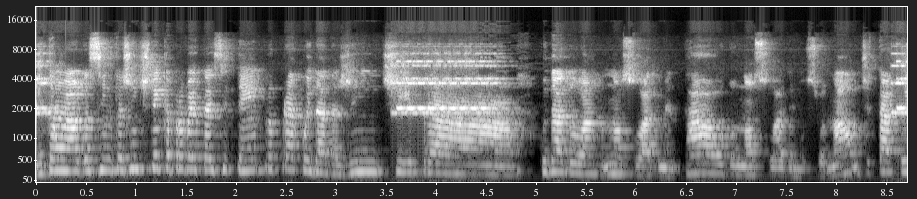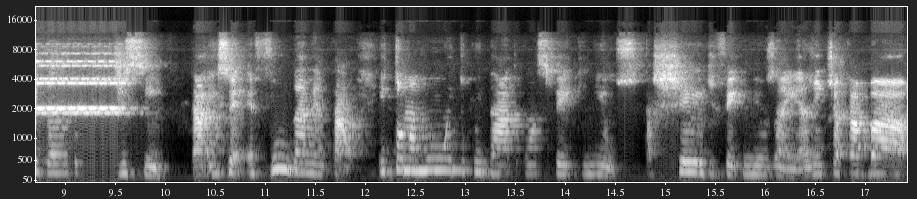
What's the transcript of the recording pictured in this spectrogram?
Então, é algo assim que a gente tem que aproveitar esse tempo para cuidar da gente, para cuidar do nosso lado mental, do nosso lado emocional, de estar tá cuidando de si. Tá? Isso é, é, fundamental. E toma muito cuidado com as fake news. Tá cheio de fake news aí. A gente acaba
